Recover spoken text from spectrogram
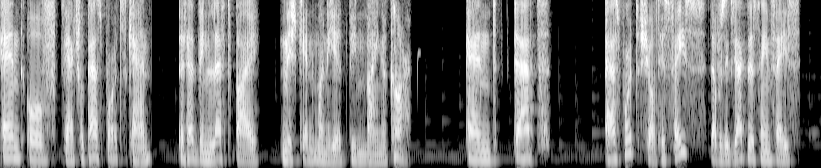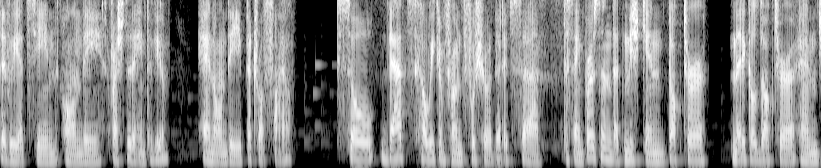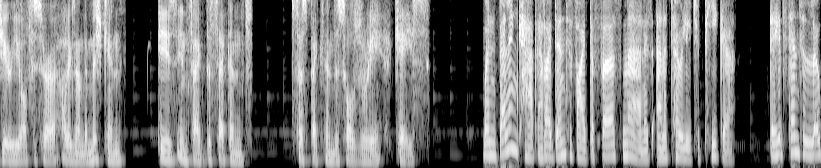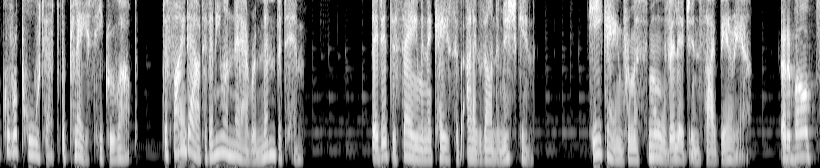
and of the actual passport scan that had been left by Mishkin when he had been buying a car. And that passport showed his face. That was exactly the same face that we had seen on the Russia Today interview and on the Petrov file. So that's how we confirmed for sure that it's uh, the same person, that Mishkin doctor medical doctor and GRU officer Alexander Mishkin is in fact the second suspect in the Salisbury case. When Bellingcat had identified the first man as Anatoly Chepiga, they had sent a local reporter to the place he grew up to find out if anyone there remembered him. They did the same in the case of Alexander Mishkin. He came from a small village in Siberia. At about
